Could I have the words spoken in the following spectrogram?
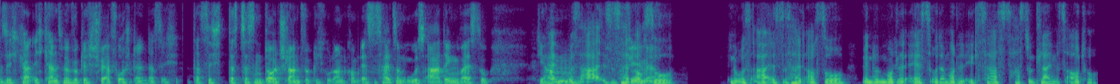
Also ich kann, ich kann es mir wirklich schwer vorstellen, dass ich, dass ich, dass das in Deutschland wirklich gut ankommt. Es ist halt so ein USA-Ding, weißt du. Die Ja, in den USA ist es halt auch mehr. so, in den USA ist es halt auch so, wenn du ein Model S oder Model X hast, hast du ein kleines Auto.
